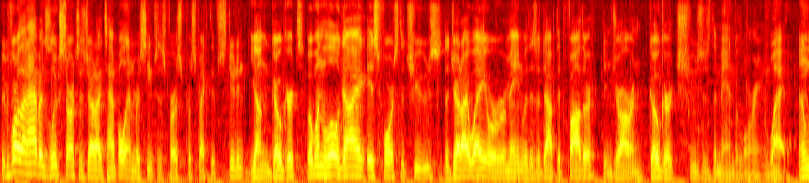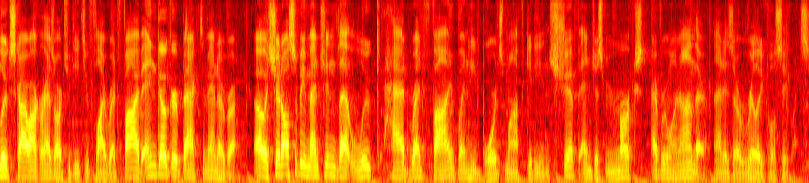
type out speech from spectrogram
But before that happens, Luke starts his Jedi Temple and receives his first prospective student, young Gogurt. But when the little guy is forced to choose the Jedi way or remain with his adopted father, Din Djarin, Gogurt chooses the Mandalorian way. And Luke Skywalker has R2-D2 fly Red 5 and Gogurt back to Mandalore. Oh, it should also be mentioned that Luke had Red 5 when he boards Moff Gideon's ship and just murks everyone on there. That is a really cool sequence.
